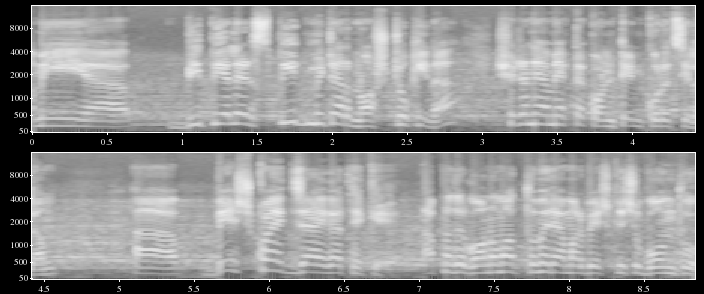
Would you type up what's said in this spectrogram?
আমি বিপিএল এর স্পিড মিটার নষ্ট কিনা, সেটা নিয়ে আমি একটা কন্টেন্ট করেছিলাম। বেশ কয়েক জায়গা থেকে, আপনাদের গণমাধ্যমের আমার বেশ কিছু বন্ধু,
